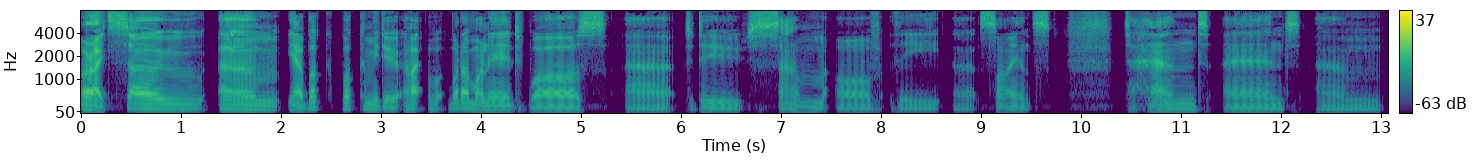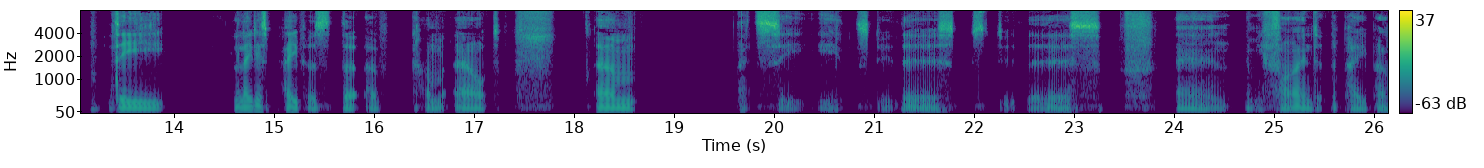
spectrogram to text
All right. So, um, yeah. What what can we do? I, what I wanted was uh, to do some of the uh, science to hand and um, the latest papers that have come out. Um, let's see. Let's do this. Let's do this. And let me find the paper.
